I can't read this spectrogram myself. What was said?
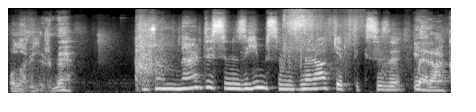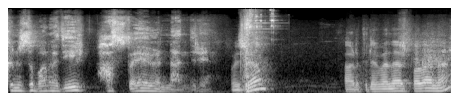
olabilir mi? Hocam neredesiniz, iyi misiniz? Merak ettik sizi. Merakınızı bana değil hastaya yönlendirin. Hocam, partilemeler falan ha?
